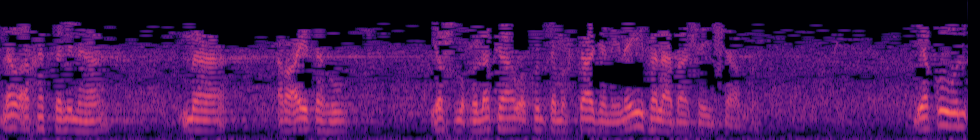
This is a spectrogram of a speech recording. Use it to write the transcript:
لو أخذت منها ما رأيته يصلح لك وكنت محتاجا إليه فلا بأس إن شاء الله. يقول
